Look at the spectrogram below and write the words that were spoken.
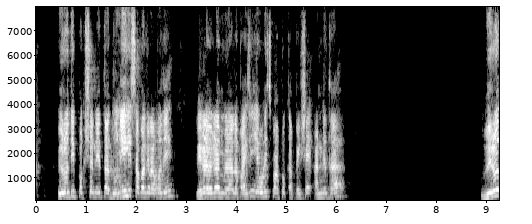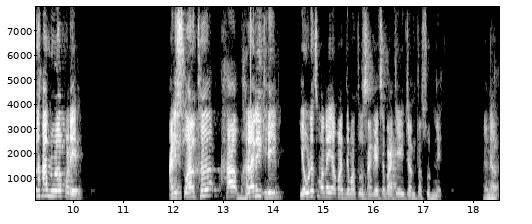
विरोधी पक्ष नेता दोन्हीही सभागृहामध्ये वेगळा वेगळा मिळालं पाहिजे एवढीच माफक अपेक्षा आहे. अन्यथा विरोध हा लुळा पडेल आणि स्वार्थ हा भरारी घेईल एवढंच मला या माध्यमातून सांगायचं. बाकी जनता सुज्ञ धन्यवाद.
